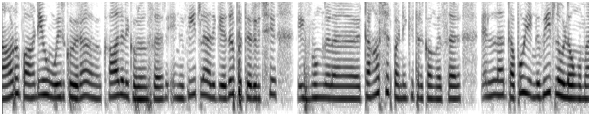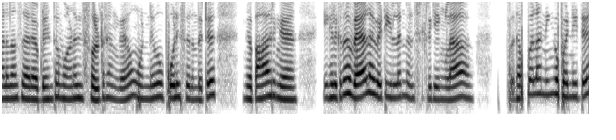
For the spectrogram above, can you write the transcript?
நானும் பாண்டியும் உயிருக்கு உயிராக காதலிக்கிறோம் சார் எங்கள் வீட்டில் அதுக்கு எதிர்ப்பு தெரிவித்து இவங்களை டார்ச்சர் பண்ணிக்கிட்டு இருக்காங்க சார் எல்லா தப்பும் எங்கள் வீட்டில் உள்ளவங்க மேலே தான் சார் அப்படின்ட்டு வானதி சொல்கிறாங்க ஒன்றுமே போலீஸ் இருந்துட்டு இங்கே பாருங்கள் எங்களுக்குலாம் வேலை வெட்டி இல்லைன்னு நினச்சிட்டு இருக்கீங்களா? தப்பெல்லாம் நீங்கள் பண்ணிவிட்டு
